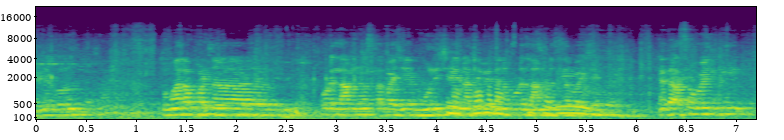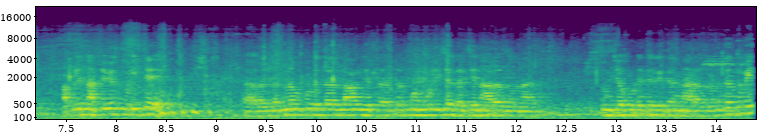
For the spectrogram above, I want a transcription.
जेणेकरून तुम्हाला पण पुढे लांब नसलं पाहिजे. मुलीच्या पुढे लांब नसलं पाहिजे. नाही तर असं होईल की आपले नातेवाईक अं, लग्न कुठे जर लांब घेतलं तर मग मुलीच्या घरचे नाराज होणार तुमच्या कुठेतरी ते नाराज होणार. तर तुम्ही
